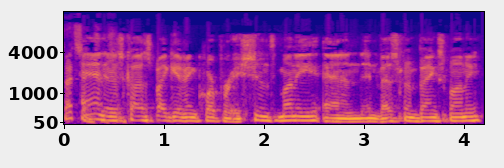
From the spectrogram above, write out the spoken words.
That's and it was caused by giving corporations money and investment banks money.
